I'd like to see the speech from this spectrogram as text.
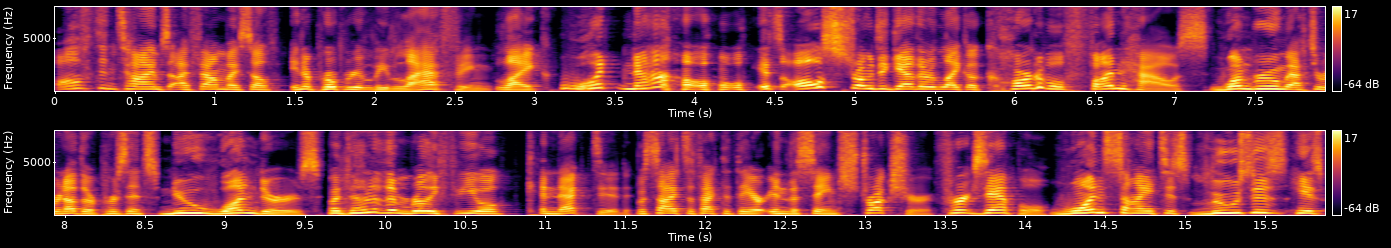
oftentimes I found myself inappropriately laughing, like, what now? It's all strung together like a carnival funhouse house. One room after another presents new wonders, but none of them really feel connected, besides the fact that they are in the same structure. For example, one scientist loses his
